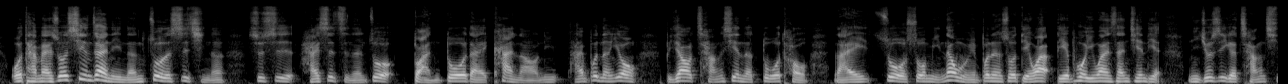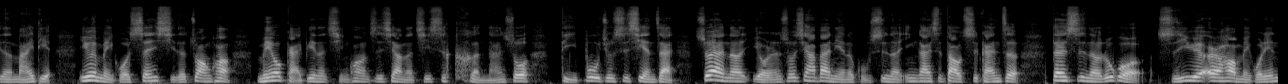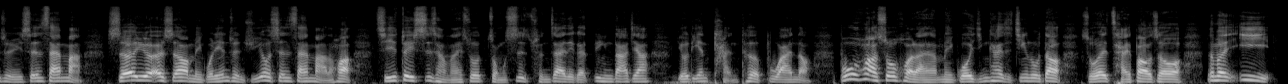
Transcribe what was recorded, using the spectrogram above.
我坦白说，现在你能做的事情呢，是不是还是只能做？短多来看哦，你还不能用比较长线的多头来做说明。那我们也不能说跌万跌破一万三千点，你就是一个长期的买点。因为美国升息的状况没有改变的情况之下呢，其实很难说底部就是现在。虽然呢，有人说下半年的股市呢应该是倒吃甘蔗，但是呢，如果十一月二号美国联准局升三码，十二月二十号美国联准局又升三码的话，其实对市场来说总是存在的一个令大家有点忐忑不安哦。不过话说回来啊，美国已经开始进入到所谓财报之后，那么一。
